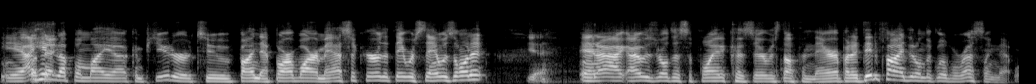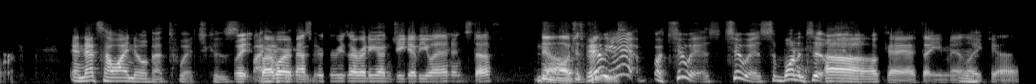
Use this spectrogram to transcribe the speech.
Yeah, I What's hit that? it up on my uh, computer to find that barbed wire massacre that they were saying was on it, Yeah. and I, I was real disappointed because there was nothing there. But I did find it on the Global Wrestling Network, and that's how I know about Twitch. Because Wait, Barbed Wire Massacre 3 is already on GWN and stuff? No, just Oh previews. yeah, oh, two is two is so one and two. Oh, okay. I thought you meant Yeah. like uh, a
